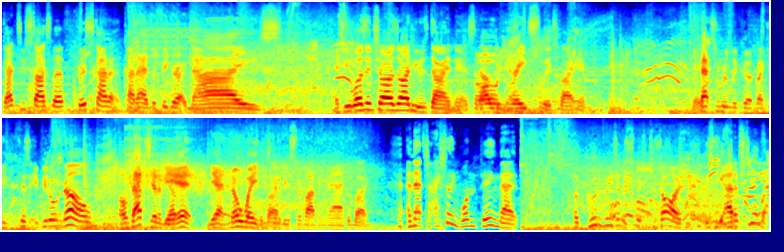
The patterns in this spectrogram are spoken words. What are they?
Got two stocks left. Chris kind of kind of had to figure out. Nice. If he wasn't Charizard, he was dying there. So that Oh, was a yeah. great switch by him. Okay. That's really good, right? Because if you don't know, oh, that's going to be Yep. it. Yeah, no way he's going to be surviving that. Goodbye. And that's actually one thing that a good reason to switch Charizard is the out of shield up.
